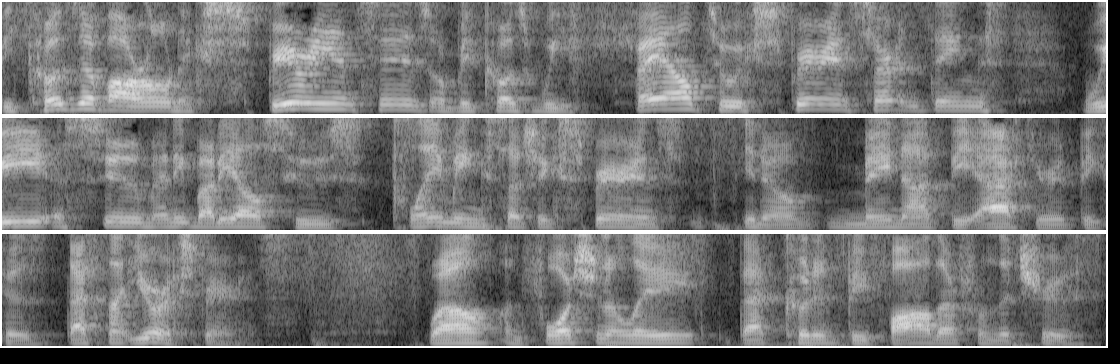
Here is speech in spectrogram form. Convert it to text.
Because of our own experiences or because we fail to experience certain things, we assume anybody else who's claiming such experience, you know, may not be accurate because that's not your experience. Well, unfortunately, that couldn't be farther from the truth.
